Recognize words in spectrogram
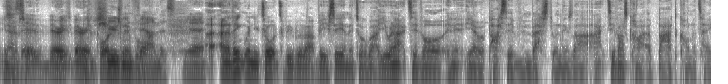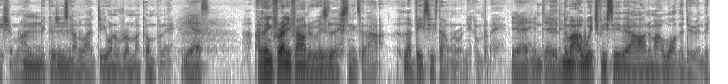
It's know, so very, very it's important hugely important. founders. Yeah. And I think when you talk to people about VC and they talk about are you an active or in, you know a passive investor and things like that, active has quite a bad connotation, right? Mm, because it's kind of like, do you want to run my company? yes. I think for any founder who is listening to that, VCs don't want to run your company. Yeah. Indeed. No matter which VC they are, no matter what they're doing, they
